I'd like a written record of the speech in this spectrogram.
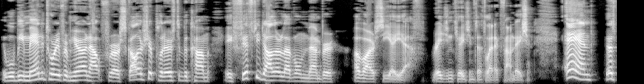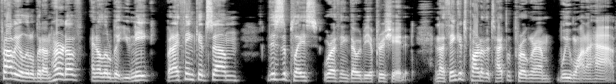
it will be mandatory from here on out for our scholarship players to become a $50 level member of our CAF, Raging Cajuns Athletic Foundation. And that's probably a little bit unheard of and a little bit unique, but I think it's um this is a place where I think that would be appreciated. And I think it's part of the type of program we want to have.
